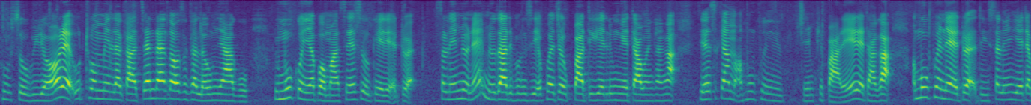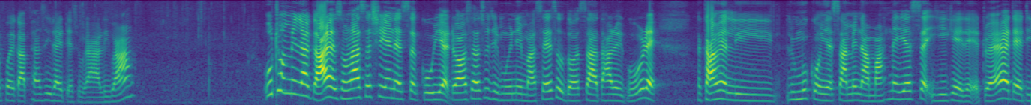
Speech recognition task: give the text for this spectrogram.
ဟုဆိုပြီးတော့တဲ့ဥထွန်းမင်းလက်ကကြမ်းတမ်းသောစကားလုံးများကိုလူမှုကွန်ရက်ပေါ်မှာဆဲဆိုခဲ့တဲ့အတွက်စ လင်းမြို့နယ်အမျိုးသားဒီမိုကရေစီအဖွဲ့ချုပ်ပါတီရဲ့လူငယ်တာဝန်ခံကရဲစခန်းမှာအမှုဖွင့်ခြင်းဖြစ်ပါတယ်တဲ့ဒါကအမှုဖွင့်တဲ့အတွက်ဒီစလင်းရဲတပ်ဖွဲ့ကဖမ်းဆီးလိုက်တယ်ဆိုတာလေးပါဥထုံမီလက်ကတဲ့ဇွန်လ18ရက်နဲ့19ရက်ဒေါ်ဆတ်စုကြည်မွေးနေ့မှာဆဲဆိုသောစာသားတွေကိုတဲ့၎င်းရဲ့လီလူမှုကွန်ရက်စာမျက်နှာမှာနှစ်ရက်ဆက်ရေးခဲ့တဲ့အတွက်တဲ့ဒီ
